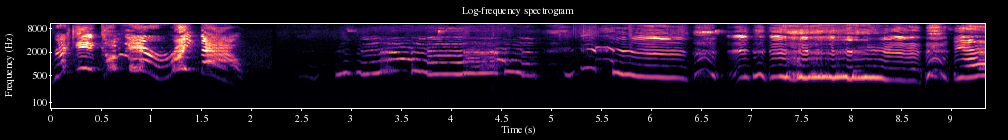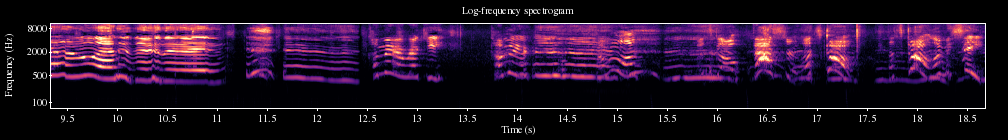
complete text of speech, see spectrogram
Ricky, come here right now. Yeah, I want to do this. Come here, Ricky. Come here. Come on. Let's go. Faster. Let's go. Let's go. Let me see.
